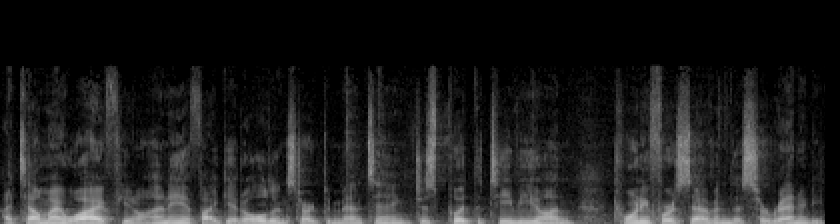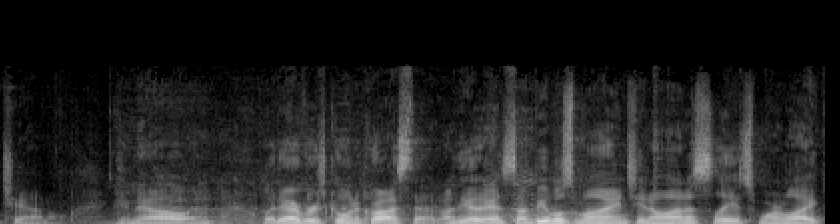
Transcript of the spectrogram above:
I tell my wife, you know, honey, if I get old and start dementing, just put the TV on 24 7, the Serenity Channel, you know, and whatever's going across that. On the other hand, some people's minds, you know, honestly, it's more like,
